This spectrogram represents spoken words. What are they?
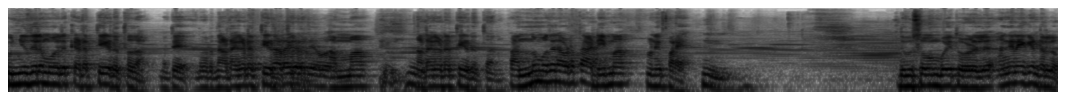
കുഞ്ഞുതിൽ മുതൽ കിടത്തിയെടുത്തതാണ് മറ്റേ എന്താ പറയുക നടകടത്തി നടകിടത്തി, അമ്മ നടകിടത്തിയെടുത്താണ് അപ്പം അന്ന് മുതൽ അവിടുത്തെ അടിമ വേണമെങ്കിൽ പറയാം. ദിവസവും പോയി തൊഴിൽ അങ്ങനെയൊക്കെ ഉണ്ടല്ലോ.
